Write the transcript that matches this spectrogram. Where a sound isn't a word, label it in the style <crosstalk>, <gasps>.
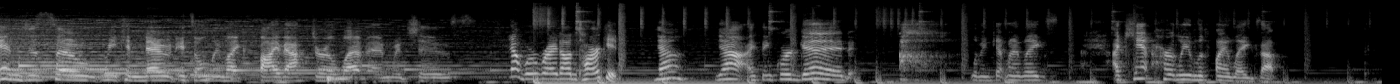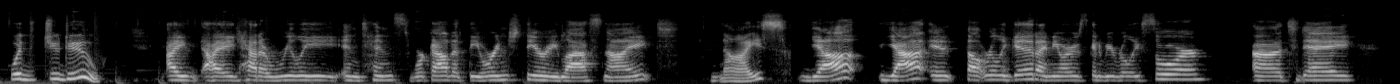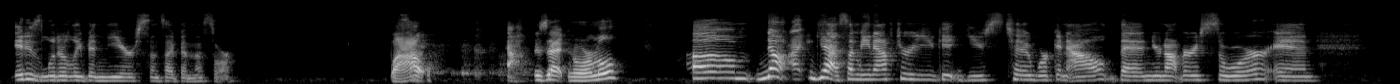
And just so we can note, it's only like five after 11, which is. Yeah, we're right on target. Yeah, yeah, I think we're good. <sighs> Let me get my legs. I can't hardly lift my legs up. What did you do? I I had a really intense workout at the Orange Theory last night. Nice. Yeah, yeah, it felt really good. I knew I was going to be really sore uh, today. It has literally been years since I've been this sore. Wow. So, yeah. Is that normal? Um, no, I, yes. I mean, after you get used to working out, then you're not very sore. And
